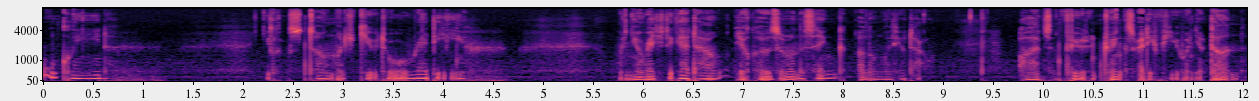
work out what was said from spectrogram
All clean. You look so much cuter already. When you're ready to get out, your clothes are on the sink along with your towel. I'll have some food and drinks ready for you when you're done.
